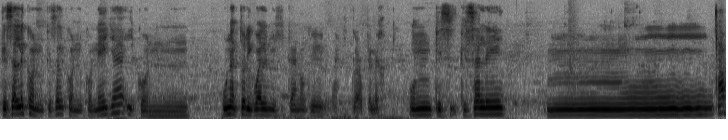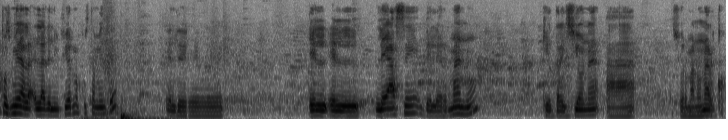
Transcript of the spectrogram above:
Que sale con, que sale con, con ella y con un actor igual mexicano que. ay, claro, pendejo. Un que, que sale. mm, ah, pues mira, la, la del infierno, justamente. El de. El, el- le hace del hermano que traiciona a su hermano narco.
